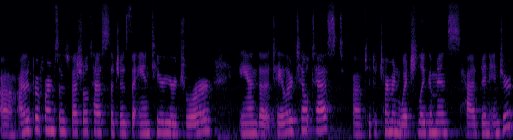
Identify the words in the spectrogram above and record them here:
um, I would perform some special tests such as the anterior drawer and the talar tilt test um, to determine which ligaments had been injured.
